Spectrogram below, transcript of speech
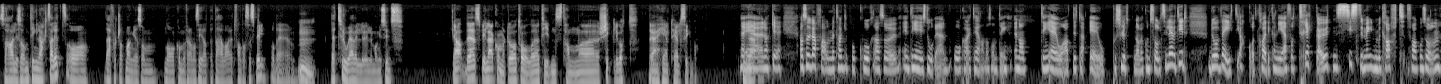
så har liksom ting lagt seg litt, og det er fortsatt mange som nå kommer fram og sier at dette her var et fantastisk spill, og det, Mm. det tror jeg veldig, veldig mange syns. Ja, det spillet her kommer til å tåle tidens tann eh, skikkelig godt. Det er jeg helt, helt sikker på. Det er noe Altså i hvert fall med tanke på hvor altså, En ting er historien og karakterene og sånne ting. En annen ting er jo at dette er jo på slutten av en konsolls levetid. Da vet de akkurat hva de kan gjøre for å trekke ut den siste mengden med kraft fra konsollen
